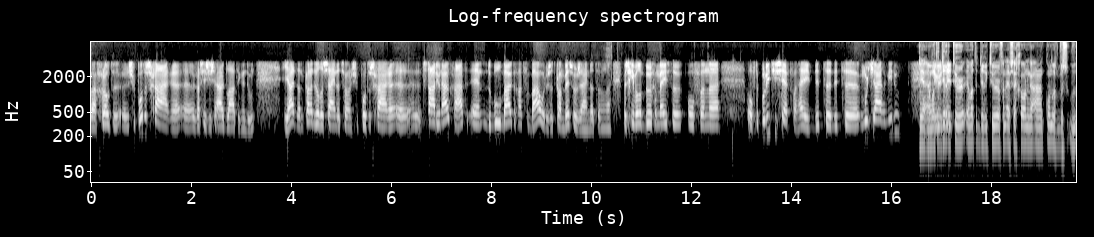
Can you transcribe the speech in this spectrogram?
waar grote uh, supporterscharen uh, racistische uitlatingen doen... ja, dan kan het wel eens zijn dat zo'n supporterschare uh, het stadion uitgaat... en de boel buiten gaat verbouwen. Dus het kan best zo zijn dat een, misschien wel een burgemeester of, een, of de politie zegt van... hé, hey, dit, dit moet je eigenlijk niet doen. Ja, en, en wat, de directeur, dit... en wat de directeur van FC Groningen aankondigt... We,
